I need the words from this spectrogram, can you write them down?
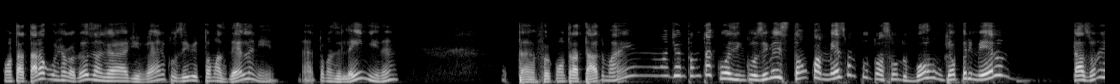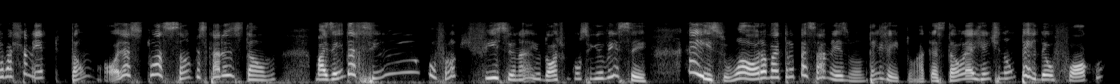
contrataram alguns jogadores na janela de inverno, inclusive Thomas Delaney, né? Thomas Delaney, né? Tá, foi contratado, mas não adiantou muita coisa. Inclusive eles estão com a mesma pontuação do Bochum, que é o primeiro da zona de rebaixamento. Então, olha a situação que os caras estão. Mas ainda assim, um confronto difícil, né? E o Dortmund conseguiu vencer. É isso, uma hora vai tropeçar mesmo, não tem jeito. A questão é a gente não perder o foco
